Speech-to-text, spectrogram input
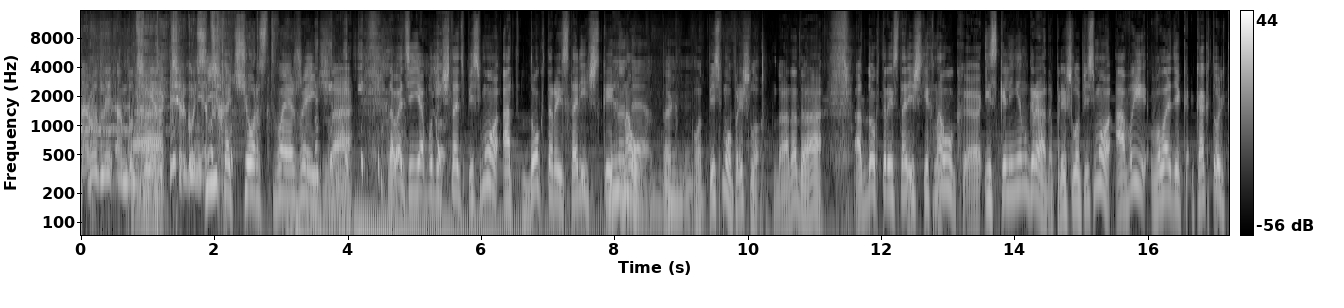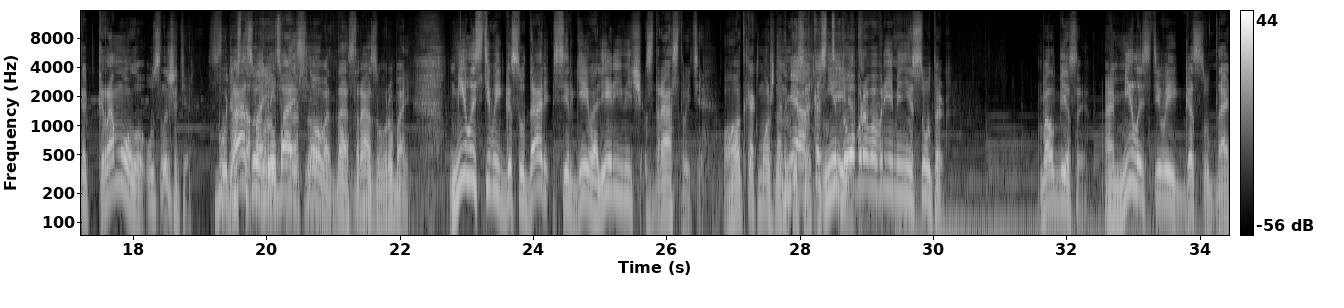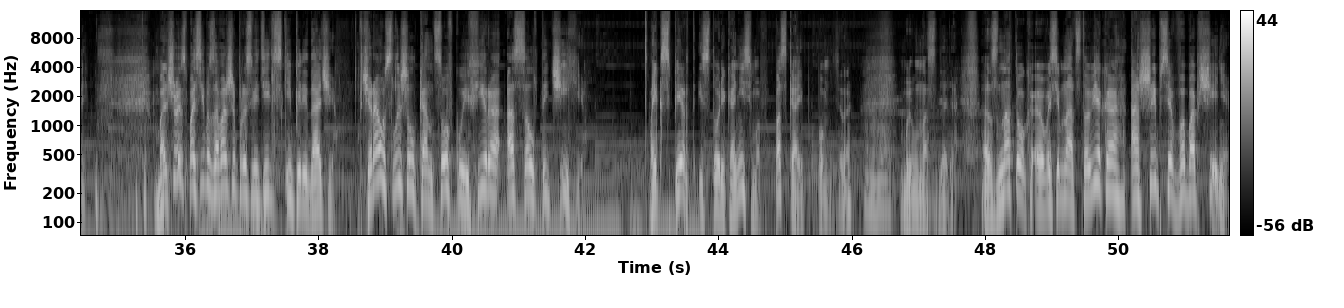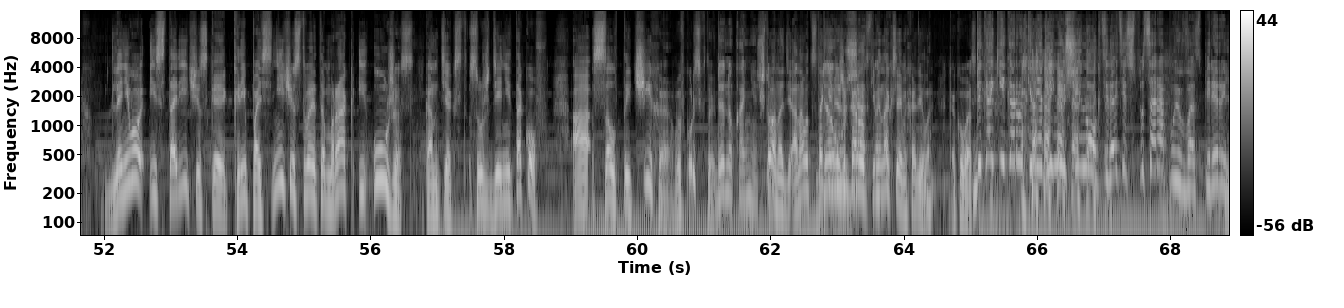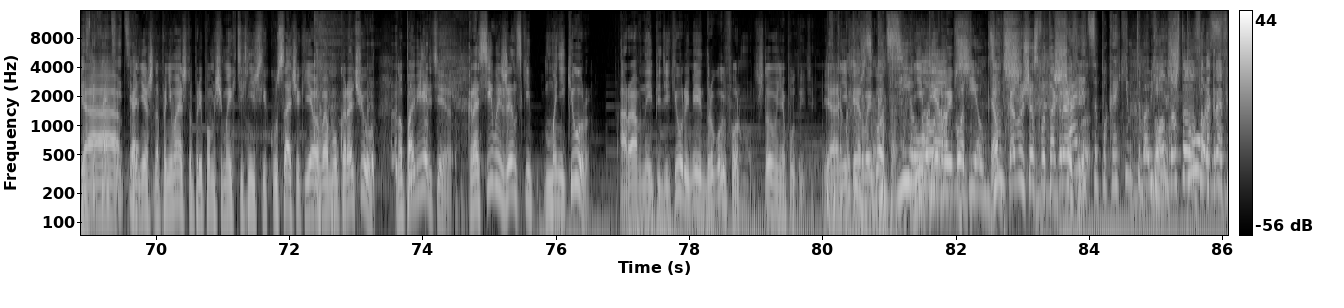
Народный омбудсмен Сергунец. Тихо, черствая женщина. Да. Давайте я буду читать письмо от доктора исторических Ну наук. да. Так, вот письмо пришло. Да-да-да. От доктора исторических наук э, из Калининграда пришло письмо, а вы, Владик, как только крамолу услышите, Будем сразу стопорить, врубай хорошо. снова. Да, сразу врубай. Милостивый государь Сергей Валерьевич, здравствуйте. Вот как можно Мягко написать. стелет. Недоброго времени суток. Балбесы. А милостивый государь. Большое спасибо за ваши просветительские передачи. Вчера услышал концовку эфира о Салтычихе. Эксперт, историк Анисимов по скайпу, помните, да? Был у нас дядя. Знаток э, 18 века ошибся в обобщениях. Для него историческое крепостничество — это мрак и ужас. Контекст суждений таков. А Салтычиха, вы в курсе, кто это? Да ну, конечно. Что она? Она вот с Да такими же ужасно. короткими ногтями ходила, как у вас. Да какие короткие у меня длиннющие ногти. Давайте я сейчас поцарапаю вас в перерыве, Я, если хотите. конечно, понимаю, что при помощи моих технических кусачек я вам укорочу. Но поверьте, красивый женский маникюр, а равный педикюр имеет другую форму. Что вы меня путаете? Я Это не первый ужас. год. Где Не он первый год. вообще? Где Я вам покажу сейчас фотографию. Шарится по каким-то... Я Ну, просто что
